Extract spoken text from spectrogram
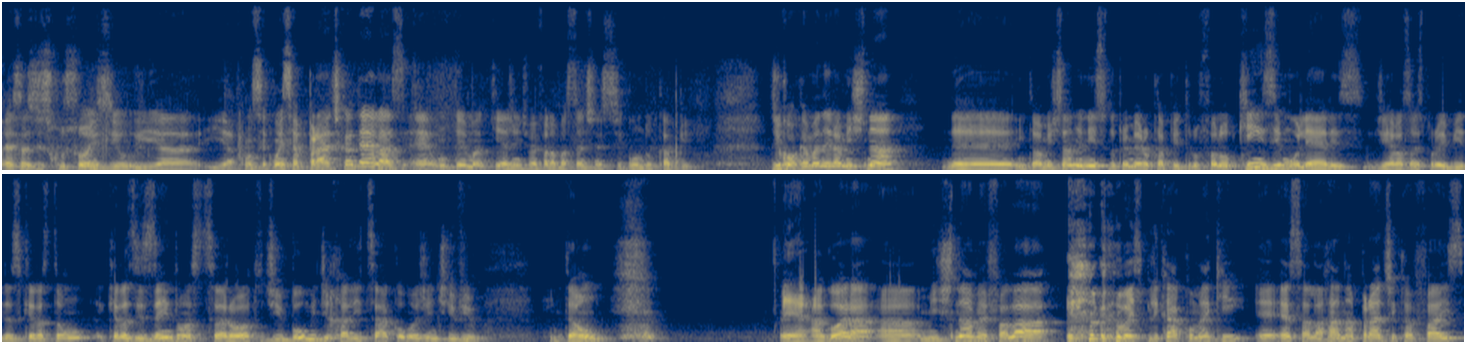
essas discussões e, e, a, e, a, consequência prática delas é um tema que a gente vai falar bastante nesse segundo capítulo. De qualquer maneira, a Mishnah é, então a Mishnah no início do primeiro capítulo falou 15 mulheres de relações proibidas que elas estão que elas isentam as tsarot de bum e de khalitsa como a gente viu. Então é, agora a Mishnah vai falar, vai explicar como é que é, essa lahá na prática faz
